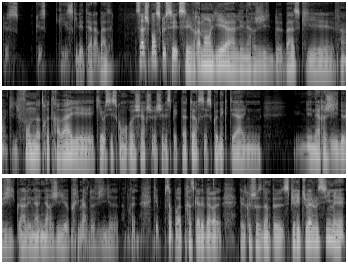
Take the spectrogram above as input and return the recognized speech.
que ce qu'il était à la base. Ça, je pense que c'est vraiment lié à l'énergie de base qui, est, enfin, qui fonde notre travail et qui est aussi ce qu'on recherche chez les spectateurs, c'est se connecter à une, une énergie de vie, à l'énergie euh, primaire de vie. Euh, après, ça pourrait presque aller vers euh, quelque chose d'un peu spirituel aussi, mais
